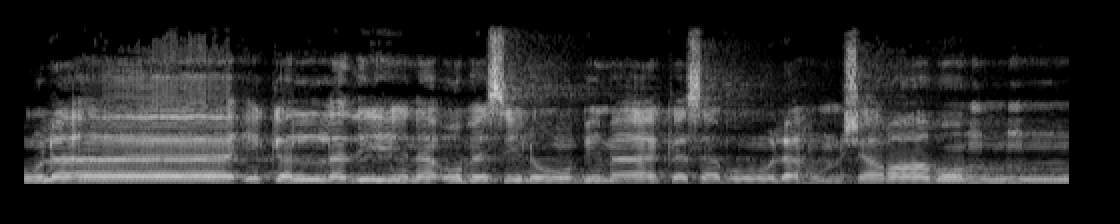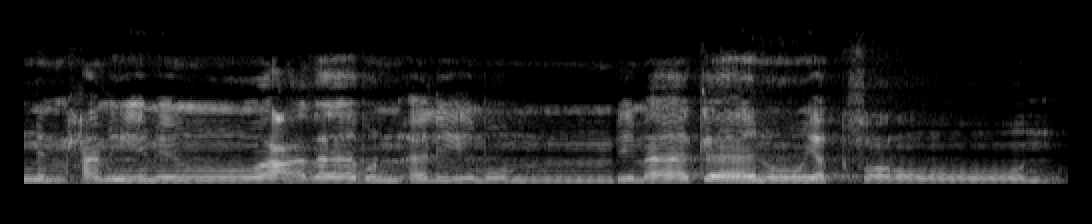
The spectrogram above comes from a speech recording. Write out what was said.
أولئك الذين أبسلوا بما كسبوا لهم شراب من حميم وعذاب أليم بما كانوا يكفرون.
